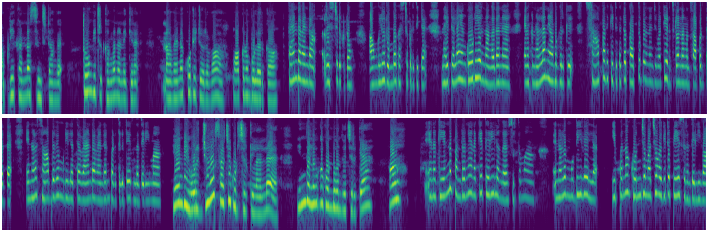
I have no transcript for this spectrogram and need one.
அப்படியே கண்ணா செஞ்சுட்டாங்க தூங்கிட்டு இருக்காங்கன்னு நினைக்கிறேன். நான் வேணா கூட்டிட்டு வரவா? பார்க்கணும் போல இருக்கா? வேண்டாம் வேண்டாம். ரெஸ்ட் எடுக்கட்டும். அவங்களையும் ரொம்ப கஷ்டப்படுத்திட்டேன். நைட்டெல்லாம் என் கூடயே இருந்தாங்க தானே. எனக்கு நல்லா ஞாபகம் இருக்கு. சாப்பாடு கிட்டத்தட்ட பத்து பதினஞ்சு வாட்டி எடுத்துட்டு வந்தாங்க சாப்பாடு தட்டை. என்னால சாப்பிடவே முடியல அத்தை. வேண்டாம் வேண்டாம்னு படுத்துக்கிட்டே இருந்தேன் தெரியுமா? ஏண்டி ஒரு ஜூஸ் ஆச்சு குடிச்சிருக்கலாம்ல? இந்த அளவுக்கு கொண்டு வந்து வச்சிருக்க? எனக்கு என்ன பண்றேன்னு எனக்கே தெரியலங்க சுத்தமா. என்னால முடியவே இல்லை. இப்பதான் கொஞ்சமாச்சும் உங்ககிட்ட பேசுறேன் தெளிவா.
